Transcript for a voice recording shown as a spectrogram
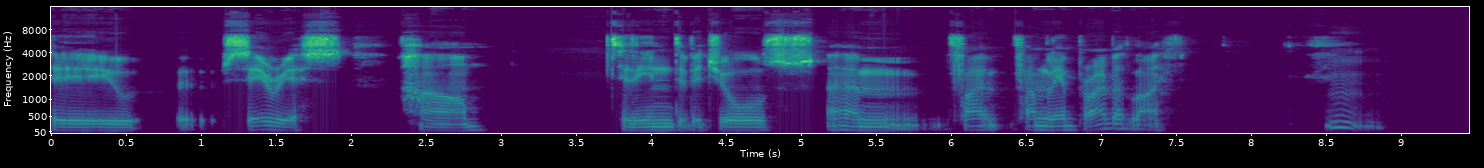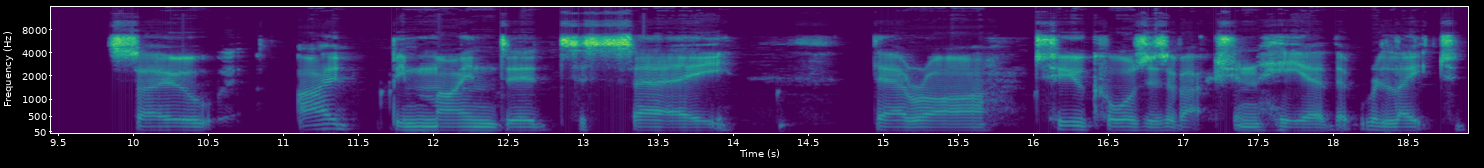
to uh, serious harm to the individual's um, fi- family and private life. Mm. So I'd be minded to say there are two causes of action here that relate to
